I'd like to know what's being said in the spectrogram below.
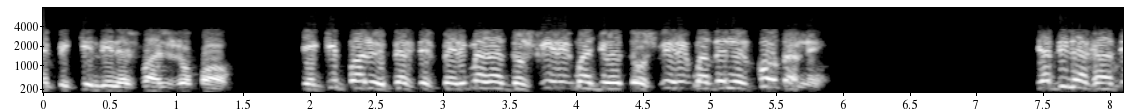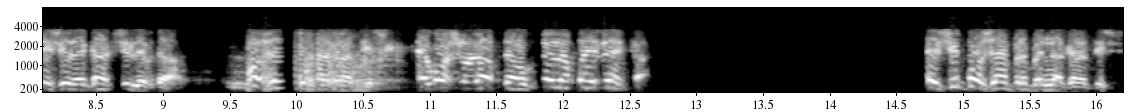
επικίνδυνες φάσεις ο Πάοκ. Και εκεί πάλι οι παίχτες περιμέναν το σφύριγμα και το σφύριγμα δεν ερχότανε. Γιατί να κρατήσει 16 λεπτά; Πώς θα το κρατήσει; Εγώ σου λέω αυτά 8 να πάει 10. Εσύ πόσα έπρεπε να κρατήσεις;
